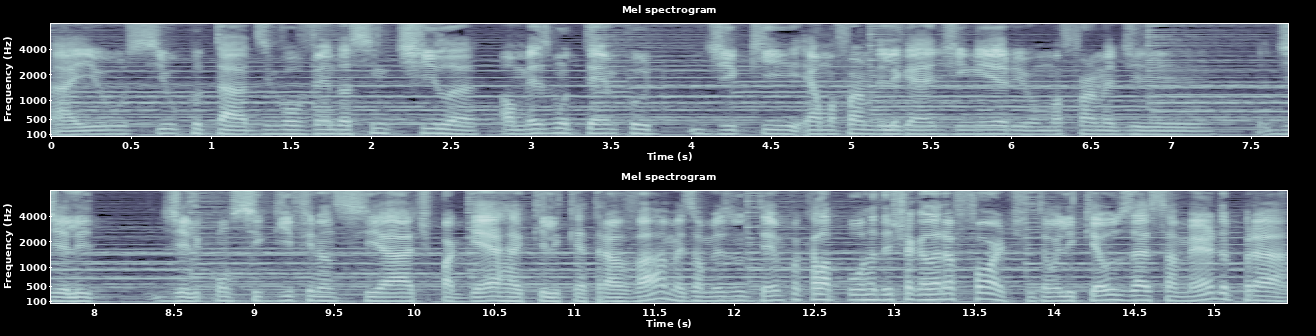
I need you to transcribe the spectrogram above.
Aí o Silco tá desenvolvendo a cintila ao mesmo tempo de que é uma forma dele ganhar dinheiro e uma forma de, de ele de ele conseguir financiar, tipo, a guerra que ele quer travar, mas ao mesmo tempo aquela porra deixa a galera forte. Então ele quer usar essa merda pra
